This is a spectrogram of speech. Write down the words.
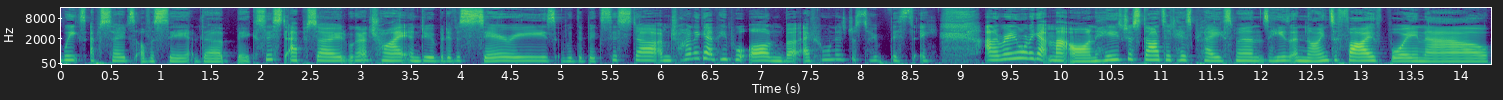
week's episode is obviously the Big Sister episode. We're going to try and do a bit of a series with the Big Sister. I'm trying to get people on, but everyone is just so busy. And I really want to get Matt on. He's just started his placements, he's a nine to five boy now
